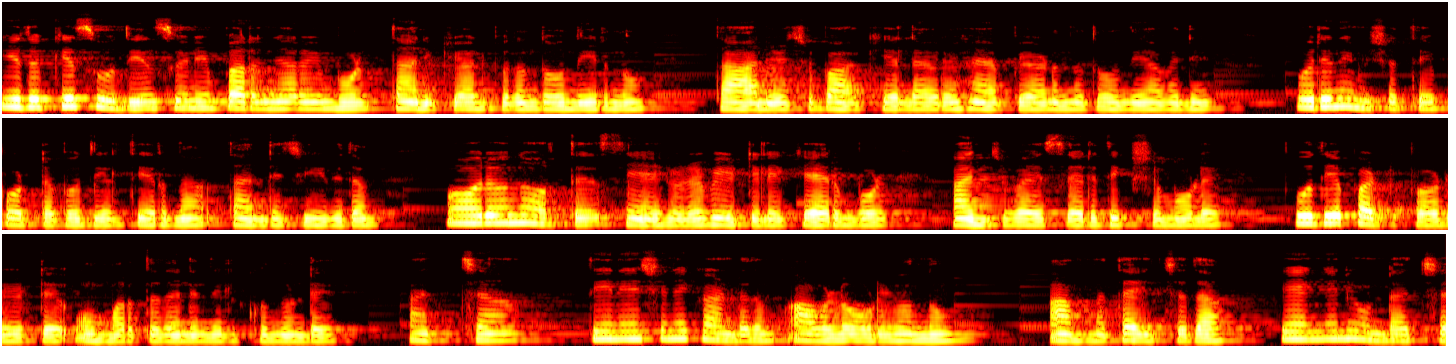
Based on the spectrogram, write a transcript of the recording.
ഇതൊക്കെ സുധിയും സുനിയും പറഞ്ഞറിയുമ്പോൾ തനിക്കും അത്ഭുതം തോന്നിയിരുന്നു. താനൊഴിച്ച് ബാക്കി എല്ലാവരും ഹാപ്പിയാണെന്ന് തോന്നി അവന് ഒരു നിമിഷത്തെ പൊട്ടബുദ്ധിയിൽ തീർന്ന തന്റെ ജീവിതം ഓരോന്നോർത്ത് സ്നേഹയുടെ വീട്ടിലേക്ക് കയറുമ്പോൾ അഞ്ചു വയസ്സുവരെ ദീക്ഷമോൾ പുതിയ പട്ടുപാടിയിട്ട് ഉമ്മർത്ത് തന്നെ നിൽക്കുന്നുണ്ട്. അച്ഛ ദിനേശിനെ കണ്ടതും അവൾ ഓടി വന്നു. അമ്മ തയ്ച്ചതാ. എങ്ങനെയുണ്ട് അച്ഛ?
